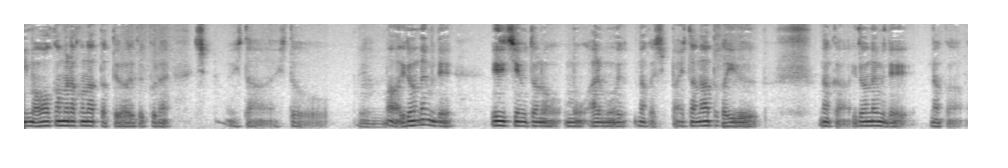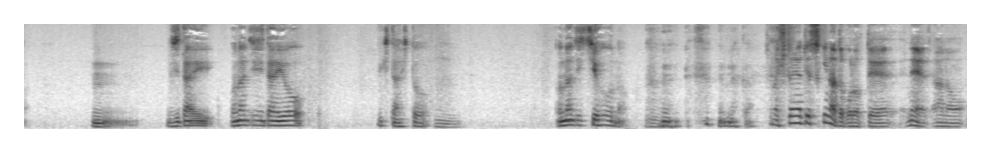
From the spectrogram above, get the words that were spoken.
今お若村くなったって言われてるくらいしした人で、まあいろんな意味でエリチームとのもうあれもなんか失敗したなとかいうなんかいろんな意味でなんかうん時代同じ時代を生きた人、同じ地方の、なんか。その人によって好きなところってね、あの、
